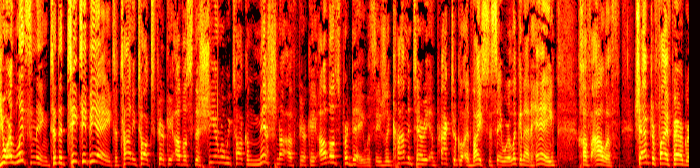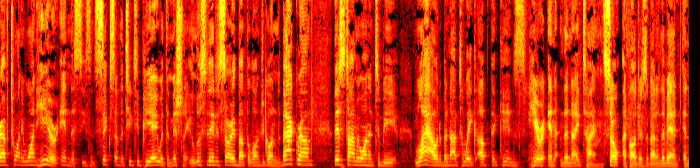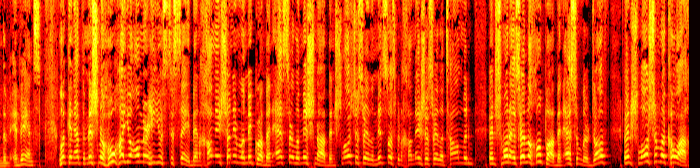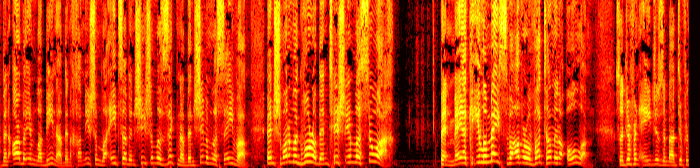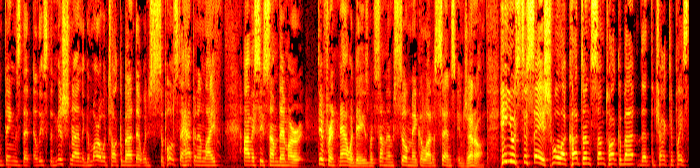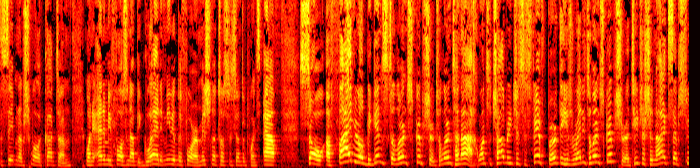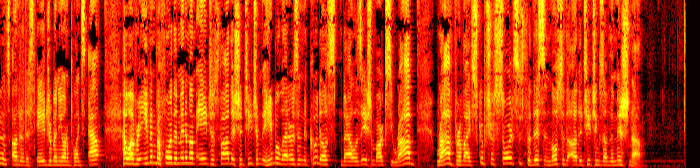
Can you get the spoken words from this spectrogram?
You are listening to the TTPA, to Tani Talks Pirkei Avos, the shir where we talk a Mishnah of Pirkei Avos per day with sagely commentary and practical advice to say we're looking at Hey, Chaf Aleph, chapter 5, paragraph 21 here in the season 6 of the TTPA with the Mishnah elucidated. Sorry about the laundry going in the background. This time we wanted to be loud, but not to wake up the kids here in the nighttime. So I apologize about in the van in the advance. Looking at the Mishnah, Hu Haya Omer, he used to say, Ben Chamesh Shanim LaMikra, Ben Eser LaMishnah, Ben Shlosh Esrei LaMitzvos, Ben Chamesh Esrei LaTalmud, Ben Shmona Esrei LaChupa, Ben Esrim LaDof, Ben Shloshim LaKoach, Ben Arbaim LaBina, Ben Chamishim LaEitza, Ben Shishim LaZikna, Ben Shivim LaSeva, Ben Shmonim LaGvura, Ben Tishim LaSuach, Ben mea ke'ilu olam. So different ages about different things that at least the Mishnah and the Gemara would talk about that was supposed to happen in life. Obviously, some of them are different nowadays, but some of them still make a lot of sense in general. He used to say, Shmuel HaKatan, some talk about that the tractor placed the statement of Shmuel HaKatan, when your enemy falls, not be glad, immediately before our Mishnah Tosfos points out. So, a five-year-old begins to learn scripture, to learn Tanakh. Once a child reaches his fifth birthday, he's ready to learn scripture. A teacher should not accept students under this age, Rabbi Yonah points out. However, even before the minimum age, his father should teach him the Hebrew letters and the kudos, vowelization marks Rav, Rav provides scripture sources for this and most of the other teachings of the Mishnah.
